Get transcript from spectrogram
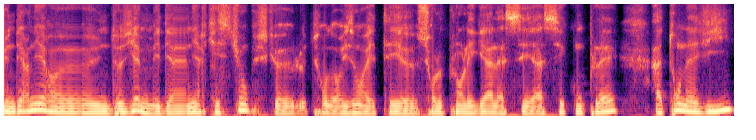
Une dernière, euh, une deuxième mais dernière question, puisque le tour d'horizon a été euh, sur le plan légal assez, assez complet. À ton avis,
